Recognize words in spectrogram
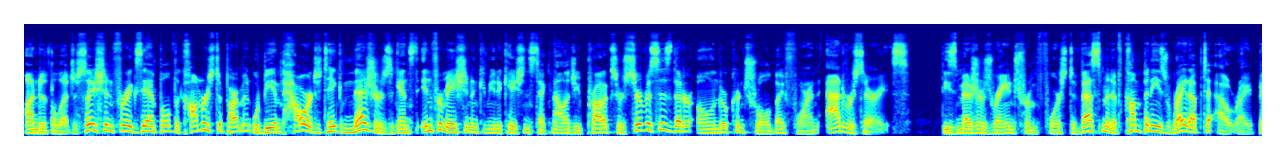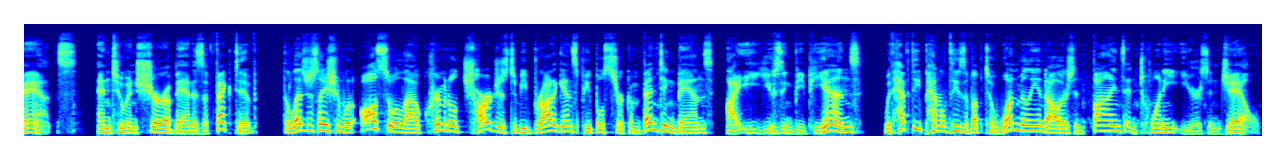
Under the legislation, for example, the Commerce Department would be empowered to take measures against information and communications technology products or services that are owned or controlled by foreign adversaries. These measures range from forced divestment of companies right up to outright bans. And to ensure a ban is effective, the legislation would also allow criminal charges to be brought against people circumventing bans, i.e., using VPNs, with hefty penalties of up to $1 million in fines and 20 years in jail.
